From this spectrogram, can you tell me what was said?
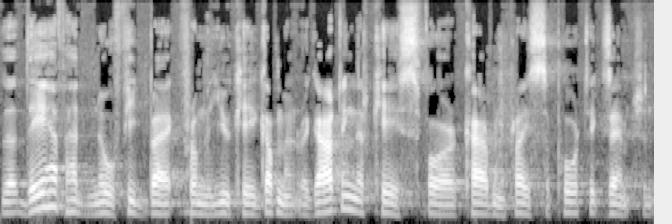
that they have had no feedback from the UK Government regarding their case for carbon price support exemption.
